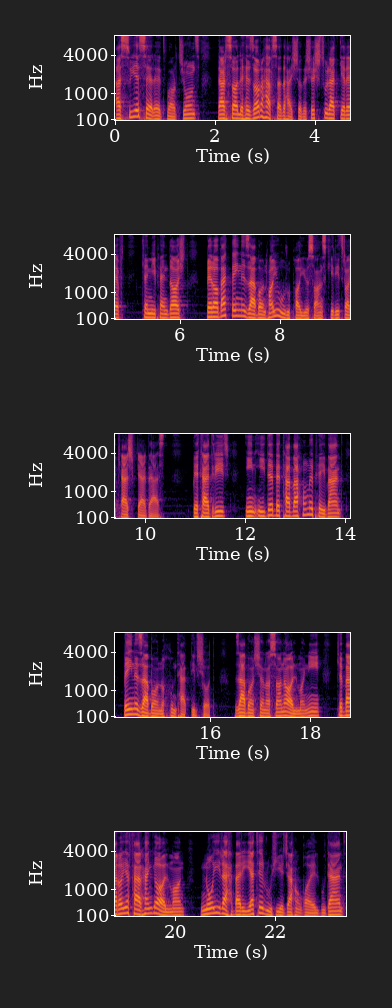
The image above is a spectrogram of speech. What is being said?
از سوی سر ادوارد جونز در سال 1786 صورت گرفت که میپنداشت قرابت بین زبانهای اروپایی و سانسکریت را کشف کرده است. به تدریج این ایده به توهم پیوند بین زبان و خون تبدیل شد. زبانشناسان آلمانی که برای فرهنگ آلمان نوعی رهبریت روحی جهان قائل بودند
